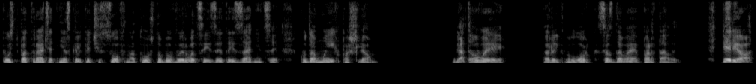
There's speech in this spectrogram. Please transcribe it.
Пусть потратят несколько часов на то, чтобы вырваться из этой задницы, куда мы их пошлем. «Готовы?» — рыкнул орк, создавая порталы. «Вперед!»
